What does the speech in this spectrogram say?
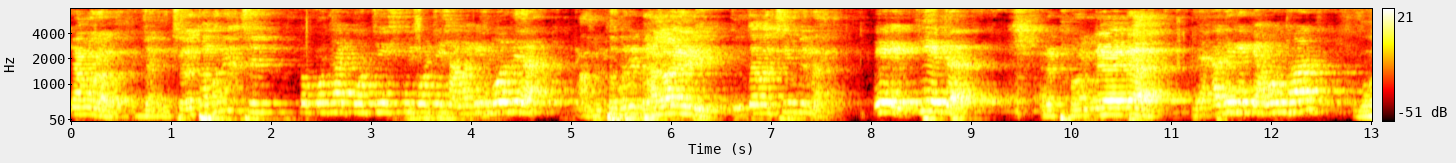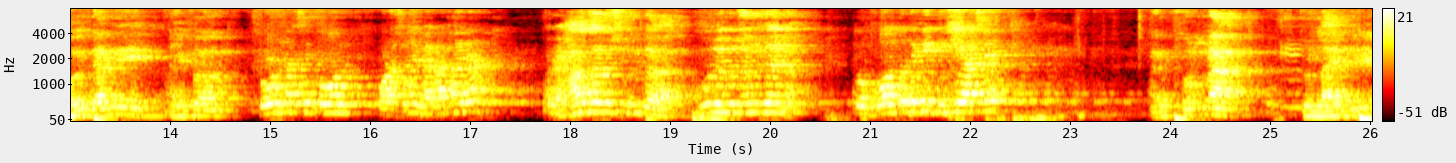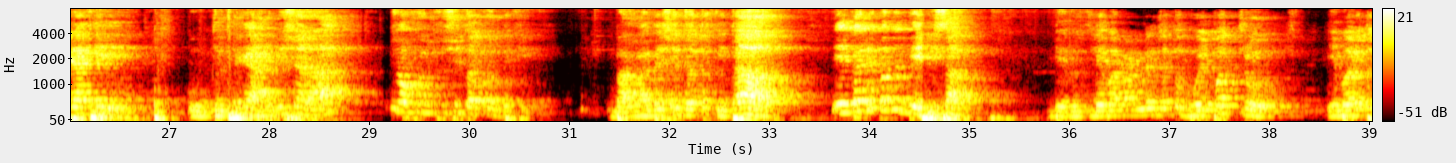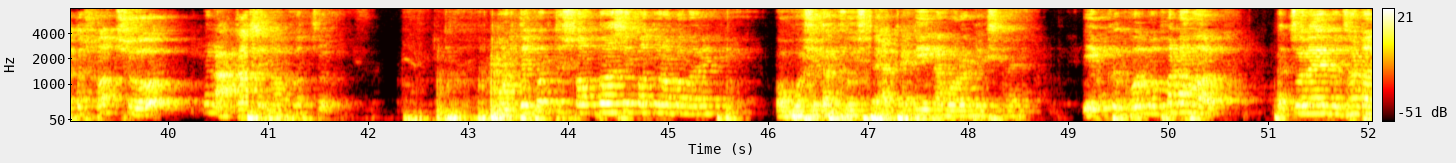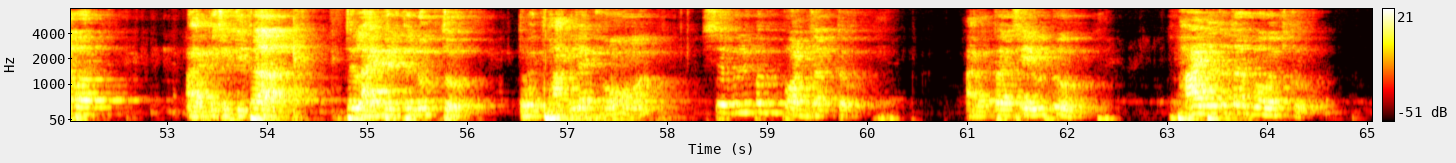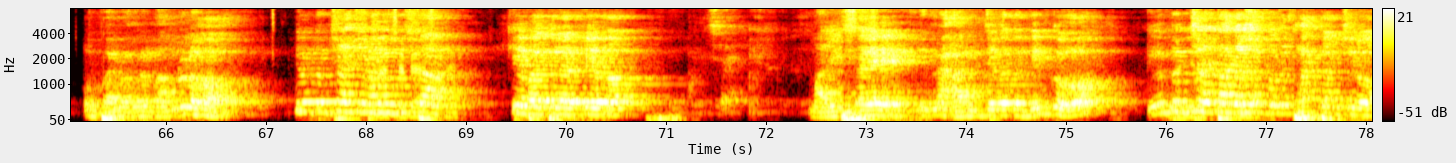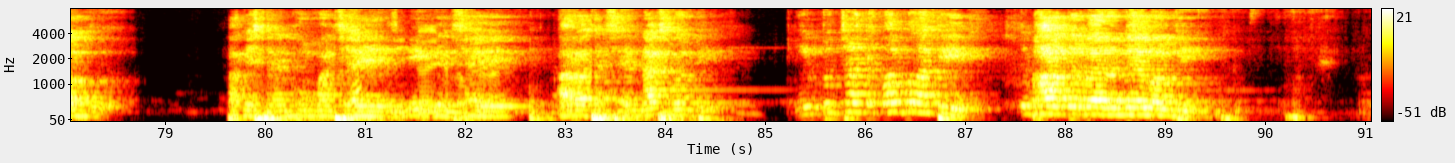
কেমন জানি ছিল তেমনই আছে। তো কোথায় পড়ছিস কি পড়ছিস আমাকে বলবি না? আমি তো বলি ঢাকা রেডি তুই তো আবার চিনবি না। এ কি এটা? আরে ফোন রে এটা দেখা দেখি কেমন ধর। বহুত দামি আইফোন। তোর কাছে ফোন পড়াশোনায় ব্যাঘাত হয় না? হাজার সুবিধা ভুলে বোঝানো যায় না। তো বল তো দেখি কি কি আছে। আরে ফোন না তো লাইব্রেরি রাখি। উর্দু থেকে আরবি সারা যখন খুশি তখন দেখি। বাংলাদেশের যত কিতাব এখানে পাবে বেহিসাব। বেরুত লেবাননের যত বইপত্র এবারও তত স্বচ্ছ যেন আকাশের নক্ষত্র। পড়তে পড়তে শব্দ আসে কত রকমের। অবশ্যই তা খুঁজতে হাতে নিই না বড় ডিকশনারি এমনি বলব ফটাফট চলে আসবে ঝটাফট। আর কিছু কিতাব যে লাইব্রেরিতে লুপ্ত তবে থাকলে ফোন সেগুলি পাবে পর্যাপ্ত। আর তো আছে ইউটিউব। ফায়দা তো তার বহুত উপায় বাবার মামলা হওয়া ইউটিউব ছাড়া কীভাবে বুঝতাম? কে বাতিল আর কে হক? মালিক সাহেব ইবনে হাবিব যে কত বিজ্ঞ ইউটিউব ছাড়া তাদের সম্পর্কে থাকতাম ছিল পাকিস্তানের ঘুমান সাহেব ইংল্যান্ড সাহেব আরও আছেন সাহেব নাচবন্দি ইউটিউব ছাড়া তো কল্পনা কি? ভারতের বাইরে দেওবন্দি।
